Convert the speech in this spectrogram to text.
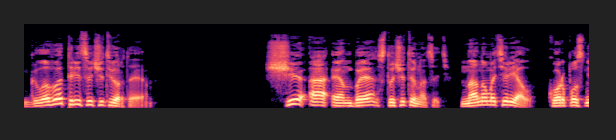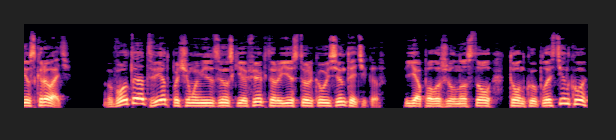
Глава 34. ЩАНБ-114. Наноматериал. Корпус не вскрывать. Вот и ответ, почему медицинские эффекторы есть только у синтетиков. Я положил на стол тонкую пластинку,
